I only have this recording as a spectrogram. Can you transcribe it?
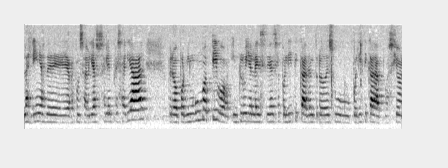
las líneas de responsabilidad social empresarial, pero por ningún motivo incluyen la incidencia política dentro de su política de actuación.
